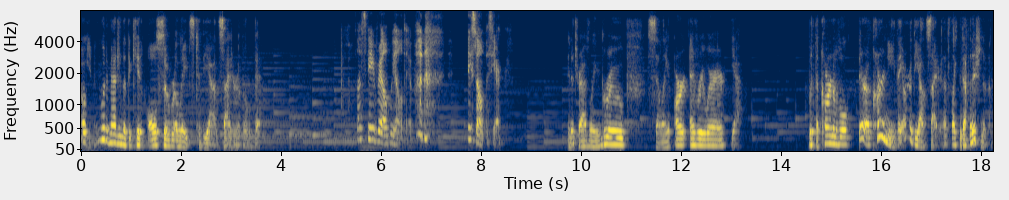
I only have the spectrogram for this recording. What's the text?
oh yeah you would imagine that the kid also relates to the outsider a little bit Let's be real, we all do. At least all of us here. in a traveling group, selling art everywhere. Yeah. With the carnival, they're a carny. They are the outsider. That's like the definition of them.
